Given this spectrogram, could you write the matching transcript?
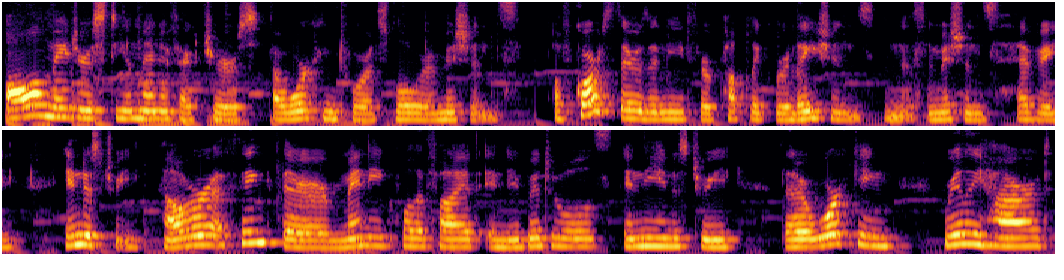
All major steel manufacturers are working towards lower emissions. Of course there is a need for public relations in this emissions-heavy industry. However, I think there are many qualified individuals in the industry that are working really hard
